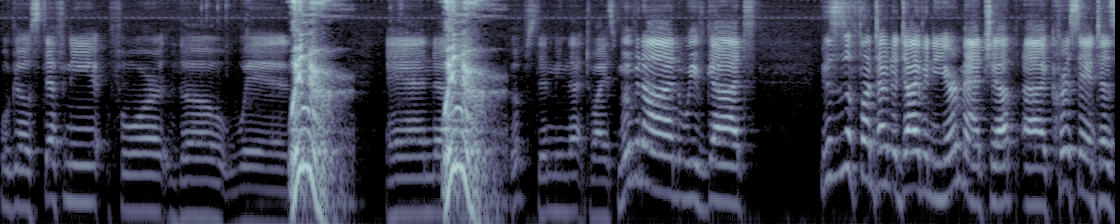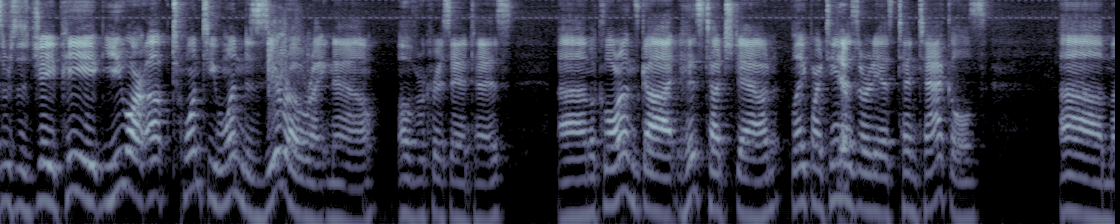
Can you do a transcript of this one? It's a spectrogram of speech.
We'll go Stephanie for the win. Winner! And uh, Winner! Oops, didn't mean that twice. Moving on, we've got. This is a fun time to dive into your matchup. Uh, Chris Antes versus JP. You are up 21 to 0 right now over Chris Antes. Uh, McLaurin's got his touchdown. Blake Martinez already has 10 tackles. Um,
